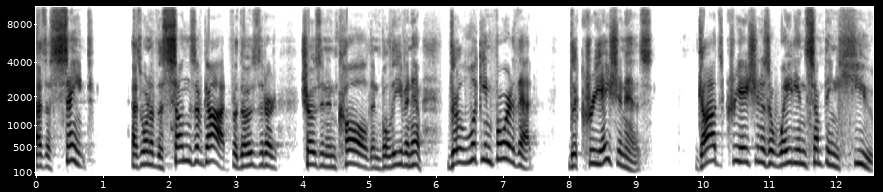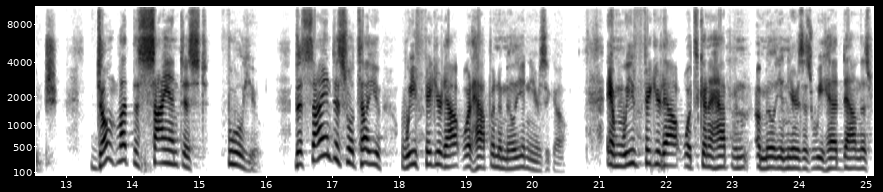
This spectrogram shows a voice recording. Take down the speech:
as a saint, as one of the sons of God for those that are chosen and called and believe in Him. They're looking forward to that. The creation is. God's creation is awaiting something huge. Don't let the scientist fool you. The scientists will tell you, we figured out what happened a million years ago. And we've figured out what's going to happen a million years as we head down this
